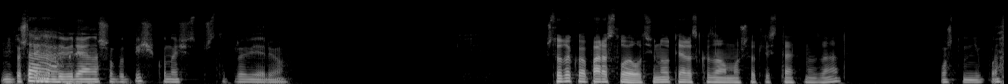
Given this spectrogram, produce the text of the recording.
Не то, что так. я не доверяю нашему подписчику, но я сейчас просто проверю. Что такое пара с loyalty? Ну, вот я рассказал, может, отлистать назад. Может, он не понял.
